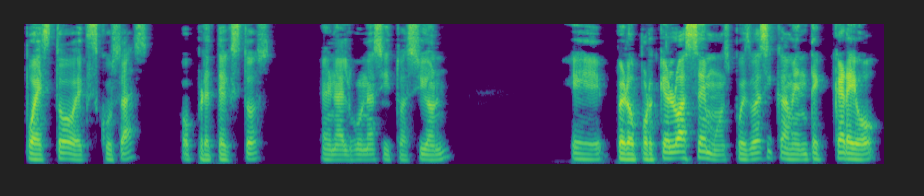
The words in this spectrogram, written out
puesto excusas o pretextos en alguna situación. Eh, pero ¿por qué lo hacemos? Pues básicamente creo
